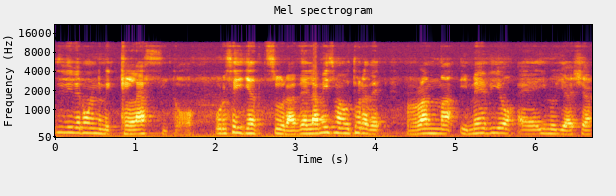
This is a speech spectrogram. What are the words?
de ver un anime clásico, Urusei Yatsura, de la misma autora de Ranma y medio e Inuyasha.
